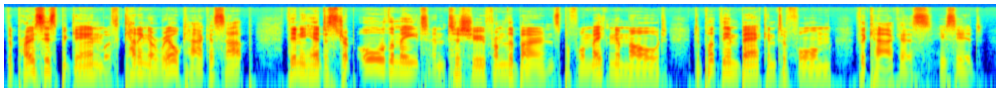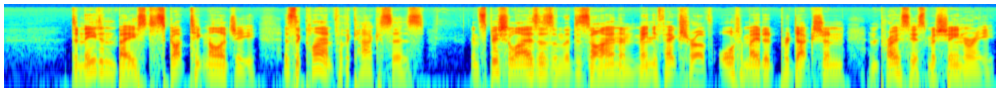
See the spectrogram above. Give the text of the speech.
The process began with cutting a real carcass up, then he had to strip all the meat and tissue from the bones before making a mould to put them back into form the carcass, he said. Dunedin based Scott Technology is the client for the carcasses and specializes in the design and manufacture of automated production and process machinery.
